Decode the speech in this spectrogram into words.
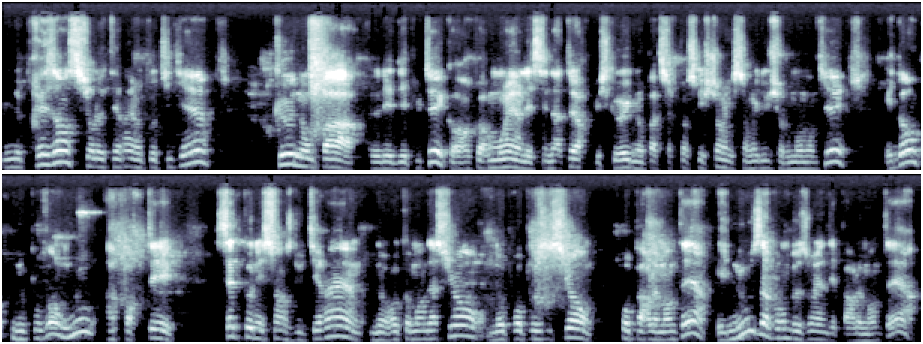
une présence sur le terrain au quotidien que n'ont pas les députés, encore moins les sénateurs, puisqu'eux, ils n'ont pas de circonscription, ils sont élus sur le monde entier. Et donc, nous pouvons, nous, apporter cette connaissance du terrain, nos recommandations, nos propositions aux parlementaires, et nous avons besoin des parlementaires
